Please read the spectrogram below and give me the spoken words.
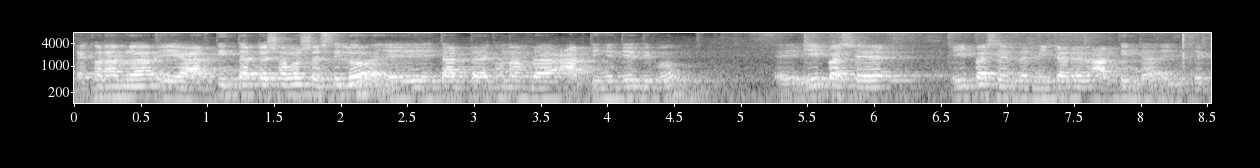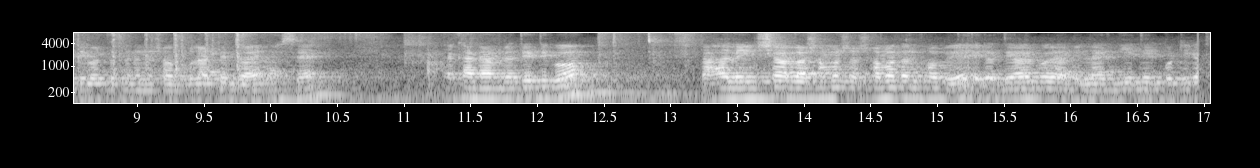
এখন আমরা এই আট তিন তারটা সমস্যা ছিল এই তারটা এখন আমরা আট তিনে দিয়ে দিব। এই- পাশে এই পাশের যে মিটারের আট তিনটা এই যে দেখতে পাচ্ছেন আমরা সবগুলো আট তিন জয়েন হয়েছে এখানে আমরা দিয়ে দিব। তাহলে ইনশাআল্লাহ সমস্যার সমাধান হবে এটা দেওয়ার পরে আমি লাইন দিয়ে দেখব ঠিক আছে?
